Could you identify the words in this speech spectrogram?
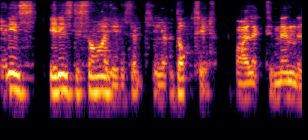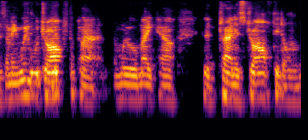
it is it is decided, essentially adopted by elected members. I mean, we will draft the plan and we will make our the plan is drafted on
